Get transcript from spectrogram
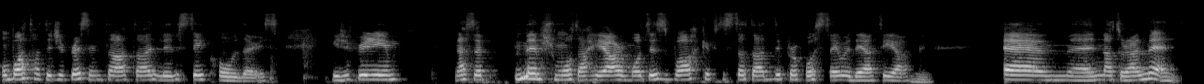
u mbagħad ħad tiġi preżentata lil stakeholders. Jiġifieri naħseb m'hemmx mod aħjar mod isbaħ kif tista' tgħaddi proposta jew idea tiegħek. Mm. Naturalment,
